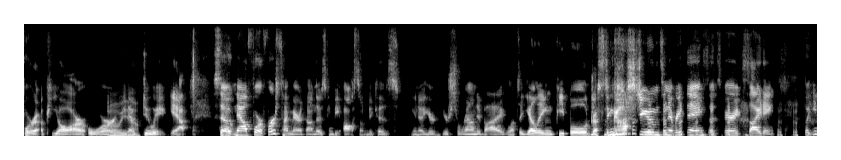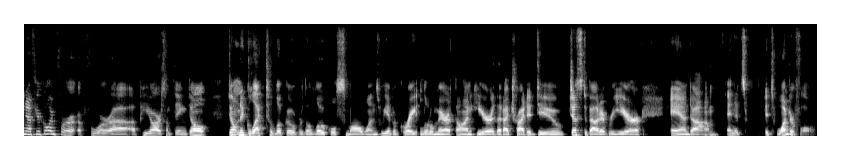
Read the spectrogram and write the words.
for a PR or Oh, you yeah. know doing yeah. So now for a first time marathon, those can be awesome because you know you're you're surrounded by lots of yelling people dressed in costumes and everything, so it's very exciting. But you know if you're going for for a, a PR or something, don't don't neglect to look over the local small ones. We have a great little marathon here that I try to do just about every year, and um, and it's it's wonderful.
